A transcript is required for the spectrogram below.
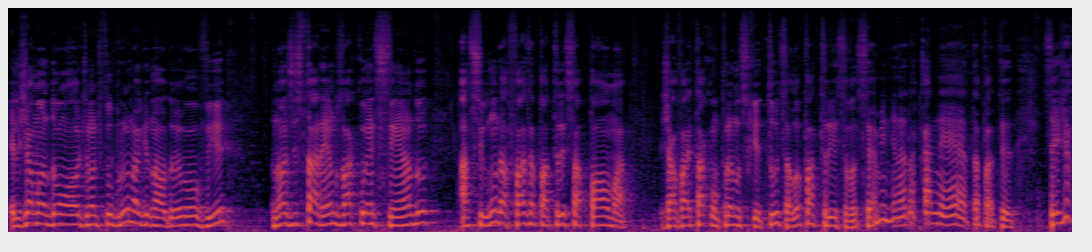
ele já mandou um áudio antes pro Bruno Aguinaldo, eu ouvi, nós estaremos lá conhecendo a segunda fase, a Patrícia Palma já vai estar comprando os quitutes. Alô, Patrícia, você é a menina da caneta, Patrícia. Seja,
